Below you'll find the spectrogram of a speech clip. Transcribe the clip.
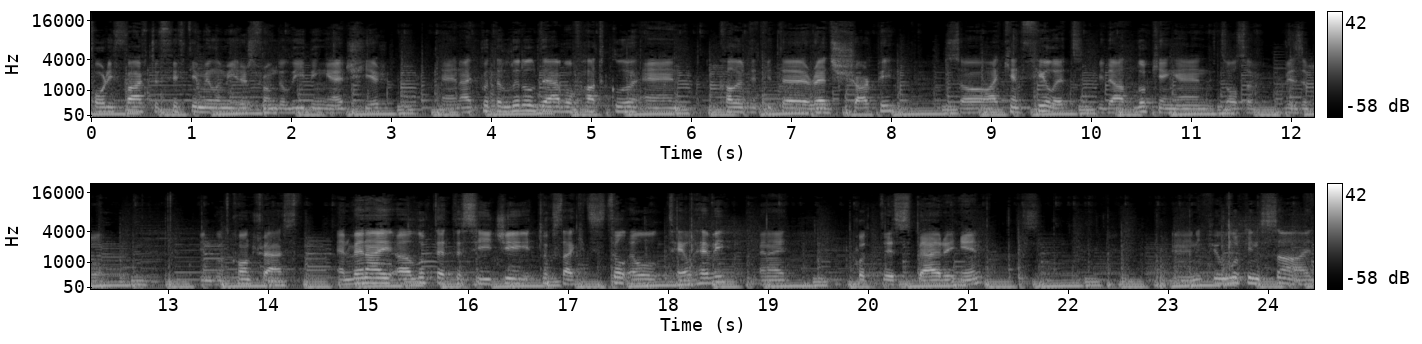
45 to 50 millimeters from the leading edge here. And I put a little dab of hot glue and colored it with a red Sharpie. So I can feel it without looking and it's also visible in good contrast. And when I uh, looked at the CG, it looks like it's still a little tail heavy. And I put this battery in. And if you look inside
